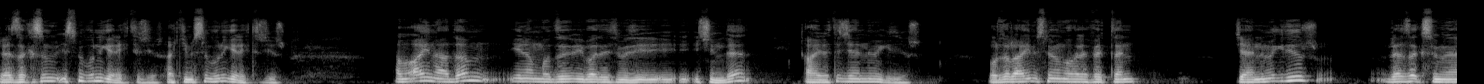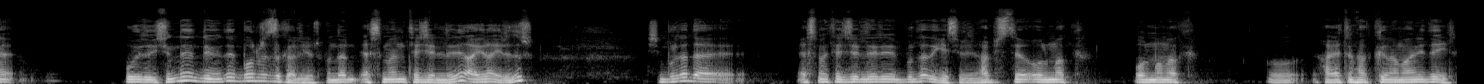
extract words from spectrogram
Rezzak ismi, ismi bunu gerektiriyor. Hakim ismi bunu gerektiriyor. Ama aynı adam inanmadığı, ibadet etmediği içinde ahirette cehenneme gidiyor. Orada Rahim ismine muhalefetten cehenneme gidiyor. Rezzak ismine uyduğu için de dünyada bol rızık alıyor. Bunların esmanın tecellileri ayrı ayrıdır. Şimdi burada da esma tecellileri burada da geçiriyor. Hapiste olmak, olmamak o hayatın hakkına mani değil.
